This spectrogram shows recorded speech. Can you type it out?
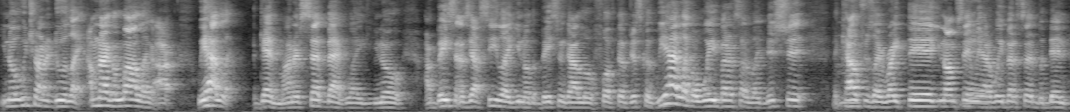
you know, we try to do it. Like I'm not gonna lie. Like our we had like again minor setback. Like you know, our basement as y'all see, like you know, the basement got a little fucked up just because we had like a way better side. Like this shit. The couch was like right there, you know what I'm saying? We had a way better set, but then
